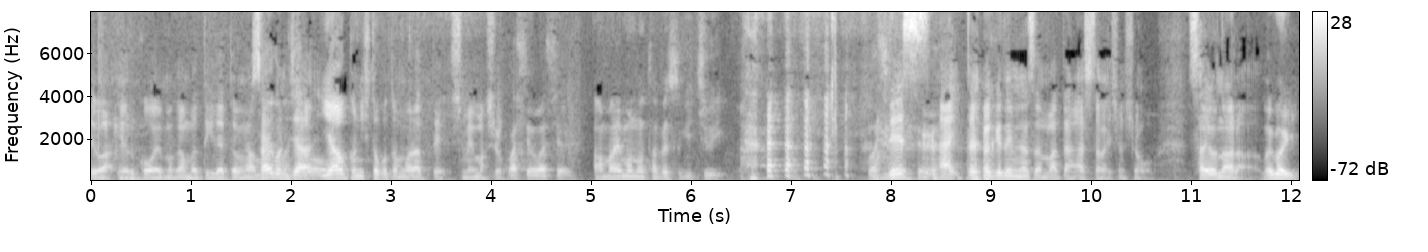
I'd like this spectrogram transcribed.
では夜公演も頑張っていきたいと思います。最後にじゃあ矢尾君に一言もらって締めましょう。わしょいわしょい甘いもの食べ過ぎ注意。です。はい。というわけで皆さんまた明日お会いしましょう。さようなら。バイバイ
